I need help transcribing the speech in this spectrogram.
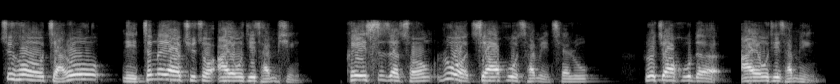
最后，假如你真的要去做 IoT 产品，可以试着从弱交互产品切入。弱交互的 IoT 产品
